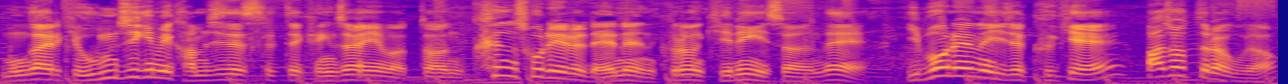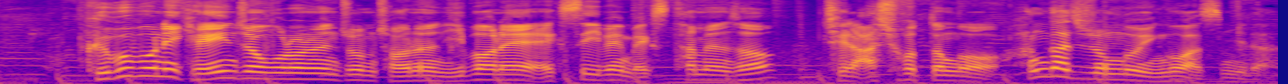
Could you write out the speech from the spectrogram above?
뭔가 이렇게 움직임이 감지됐을 때 굉장히 어떤 큰 소리를 내는 그런 기능이 있었는데 이번에는 이제 그게 빠졌더라고요 그 부분이 개인적으로는 좀 저는 이번에 X200 맥스 타면서 제일 아쉬웠던 거 한 가지 정도인 것 같습니다.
